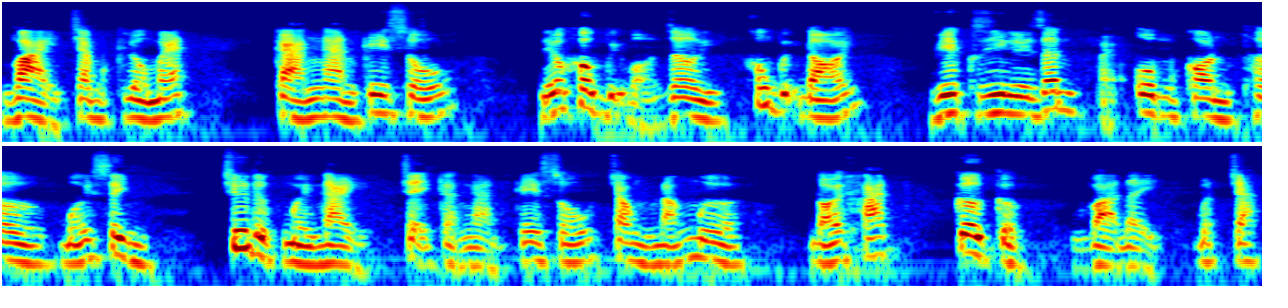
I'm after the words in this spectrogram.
vài trăm km, cả ngàn cây số. Nếu không bị bỏ rơi, không bị đói, việc gì người dân phải ôm con thơ mới sinh, chưa được 10 ngày chạy cả ngàn cây số trong nắng mưa, đói khát, cơ cực và đầy bất chắc.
